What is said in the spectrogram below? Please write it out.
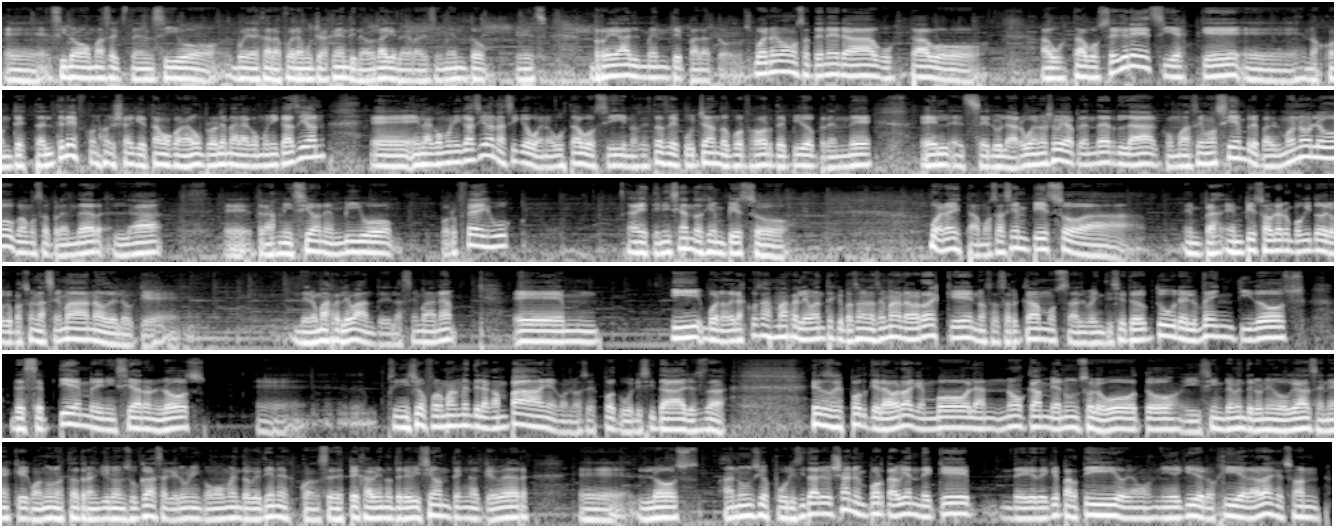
eh, si lo hago más extensivo voy a dejar afuera mucha gente. Y la verdad que el agradecimiento es realmente para todos. Bueno hoy vamos a tener a Gustavo a Gustavo Segre si es que eh, nos contesta el teléfono, ya que estamos con algún problema de la comunicación, eh, en la comunicación, así que bueno, Gustavo, si nos estás escuchando, por favor te pido prende el celular. Bueno, yo voy a prender la, como hacemos siempre, para el monólogo, vamos a prender la eh, transmisión en vivo por Facebook. Ahí está iniciando, así empiezo. Bueno, ahí estamos, así empiezo a, empiezo a hablar un poquito de lo que pasó en la semana o de lo que de lo más relevante de la semana. Eh, y bueno de las cosas más relevantes que pasaron en la semana la verdad es que nos acercamos al 27 de octubre el 22 de septiembre iniciaron los eh, se inició formalmente la campaña con los spots publicitarios esos spots que la verdad que embolan, no cambian un solo voto y simplemente lo único que hacen es que cuando uno está tranquilo en su casa, que el único momento que tiene es cuando se despeja viendo televisión, tenga que ver eh, los anuncios publicitarios. Ya no importa bien de qué, de, de qué partido, digamos, ni de qué ideología, la verdad es que son,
